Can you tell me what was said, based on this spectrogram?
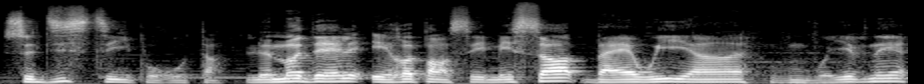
se distille pour autant. Le modèle est repensé, mais ça, ben oui, hein, vous me voyez venir,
